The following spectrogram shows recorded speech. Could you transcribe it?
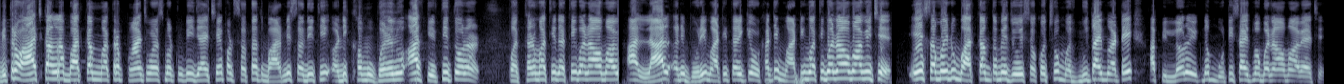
મિત્રો, આજકાલના બાંધકામ માત્ર પાંચ વર્ષમાં તૂટી જાય છે, પણ સતત બારમી સદીથી અડીખમ ઉભરેલું આ કીર્તિ તોરણ પથ્થરમાંથી નથી બનાવવામાં આવ્યું. આ લાલ અને ભૂરી માટી તરીકે ઓળખાતી માટીમાંથી બનાવવામાં આવ્યું છે. એ સમયનું બાંધકામ તમે જોઈ શકો છો, મજબૂતાઈ માટે આ પિલ્લરો એકદમ મોટી સાઈઝમાં બનાવવામાં આવ્યા છે.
